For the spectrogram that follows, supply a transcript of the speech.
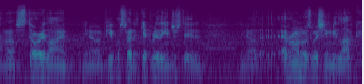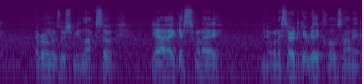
I don't know, storyline, you know, and people started to get really interested, and you know, everyone was wishing me luck. Everyone was wishing me luck. So, yeah, I guess when I, you know, when I started to get really close on it,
